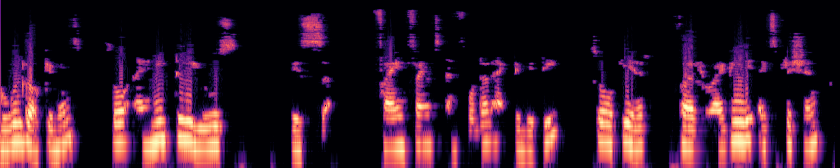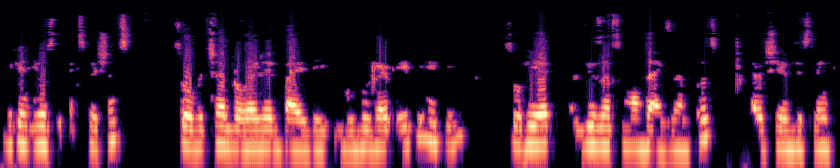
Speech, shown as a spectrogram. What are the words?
Google documents. So I need to use this find files and folder activity. So here for writing the expression, we can use the expressions so which are provided by the Google Drive API So here these are some of the examples. I will share this link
